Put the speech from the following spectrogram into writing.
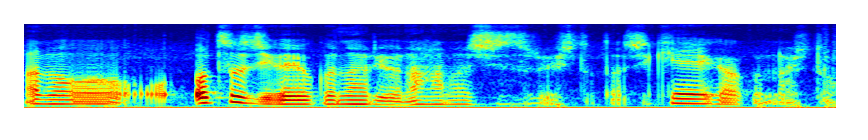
あの、お通じが良くなるような話する人たち、経営学の人。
